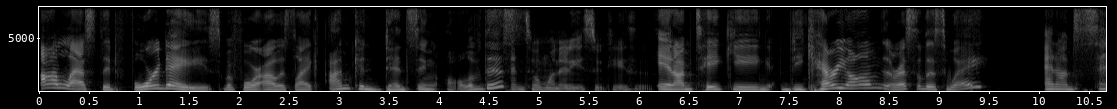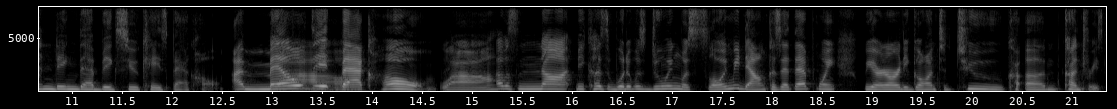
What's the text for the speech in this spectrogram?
I lasted four days before I was like, I'm condensing all of this into one of these suitcases. and I'm taking the carry on the rest of this way. And I'm sending that big suitcase back home. I mailed it back home. wow. I was not because what it was doing was slowing me down. Because at that point, we had already gone to two um, countries.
